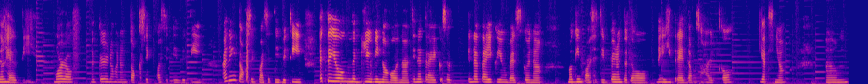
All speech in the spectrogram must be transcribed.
ng healthy. More of, nagkaroon ako ng toxic positivity. Ano yung toxic positivity? Ito yung nag-grieving ako na tinatry ko sa tinatry ko yung best ko na maging positive. Pero totoo, nai-dread ako sa heart ko. Gets nyo? Um,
